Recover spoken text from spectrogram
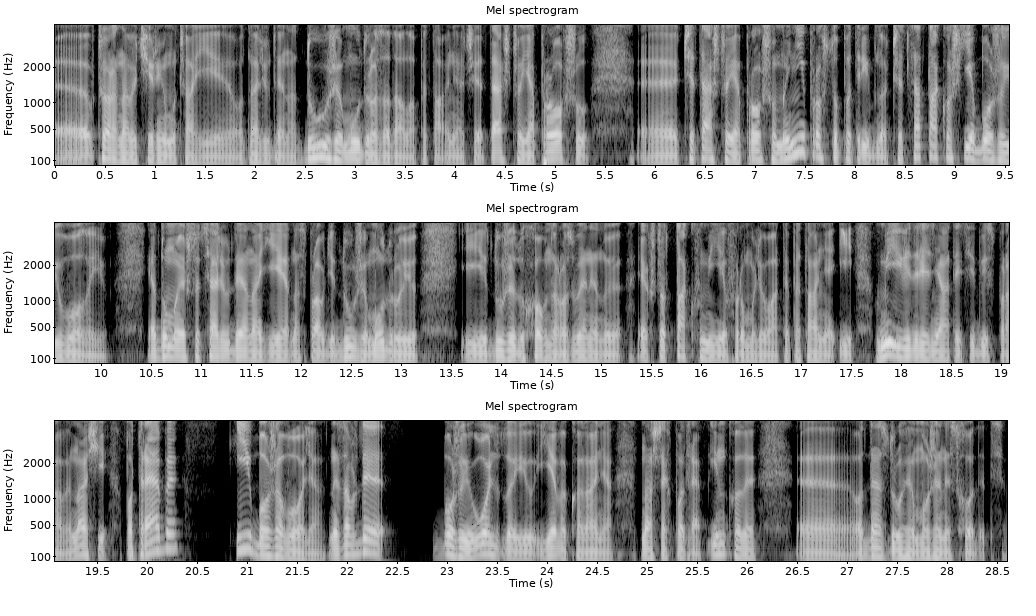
Е, Вчора на вечірньому чаї одна людина дуже мудро задала питання, чи те, що я прошу, е, чи те, що я прошу, мені просто потрібно, чи це також є Божою волею. Я думаю, що ця людина є насправді дуже мудрою і дуже духовно розвиненою, якщо так вміє формулювати питання і вміє відрізняти ці дві справи: наші потреби і Божа воля. Не завжди. Божою волею є виконання наших потреб. Інколи е, одне з другим може не сходитися.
